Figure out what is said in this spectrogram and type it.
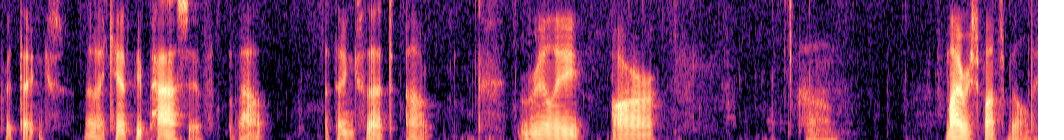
for things. That I can't be passive about the things that uh, really are um, my responsibility.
